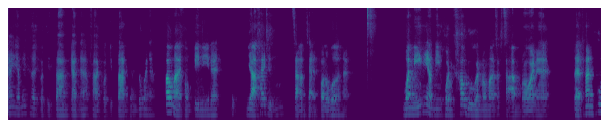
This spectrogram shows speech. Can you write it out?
นะ ยังไม่เคยกดติดตามกันนะ ฝากกดติดตามกันด้วยนะ เป้าหมายของปีนี้นะ อยากให้ถึง300,000ฟอลโลเวอร์ครับวันนี้เนี่ยมีคนเข้าดูกันประมาณสัก300นะครับแต่ท่านผู้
